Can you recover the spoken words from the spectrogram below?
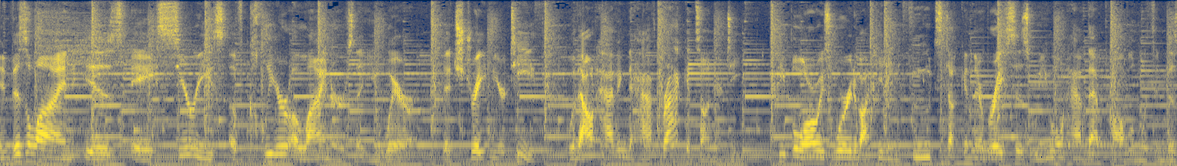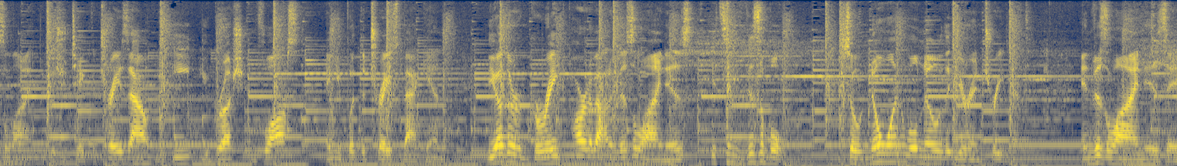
Invisalign is a series of clear aligners that you wear that straighten your teeth without having to have brackets on your teeth. People are always worried about getting food stuck in their braces. Well, you won't have that problem with Invisalign because you take the trays out, you eat, you brush and floss, and you put the trays back in. The other great part about Invisalign is it's invisible, so no one will know that you're in treatment. Invisalign is a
